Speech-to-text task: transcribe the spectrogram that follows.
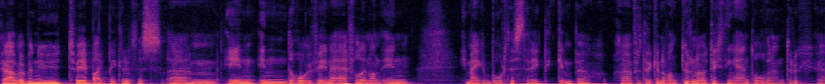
Ja, we hebben nu twee bikepackroutes. Eén in de Hoge Venen Eifel en dan één in mijn geboortestreek, de Kempen. eh vertrekkende van Turnhout richting Eindhoven en terug. Eh,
